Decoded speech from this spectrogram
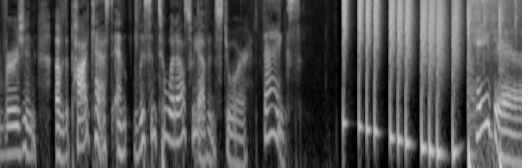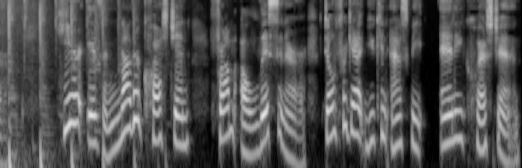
version of the podcast and listen to what else we have in store. Thanks. Hey there. Here is another question from a listener. Don't forget, you can ask me any question.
